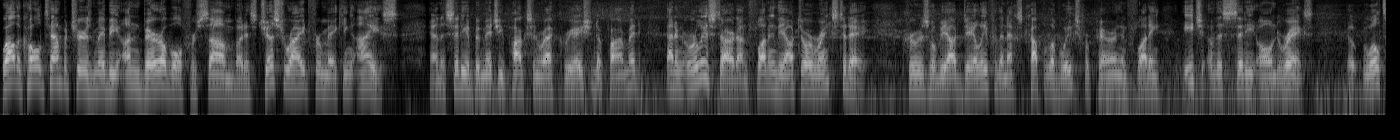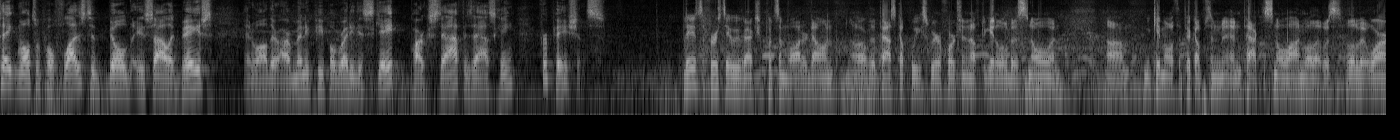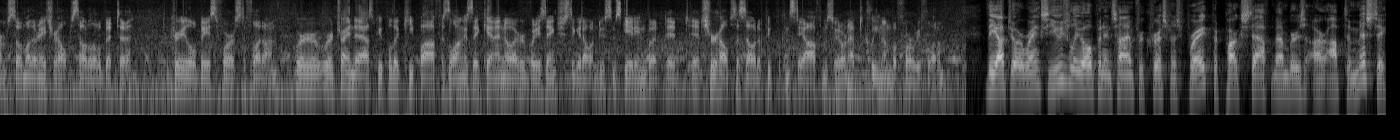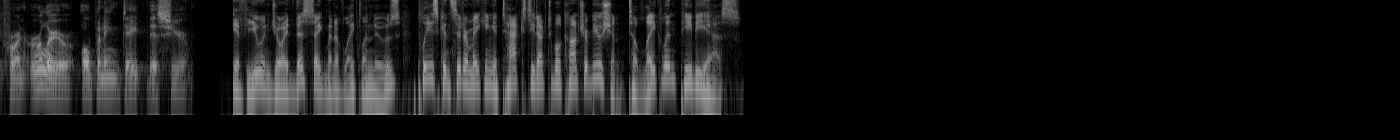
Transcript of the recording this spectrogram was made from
Well, the cold temperatures may be unbearable for some, but it's just right for making ice. And the City of Bemidji Parks and Recreation Department got an early start on flooding the outdoor rinks today. Crews will be out daily for the next couple of weeks preparing and flooding each of the city-owned rinks. It will take multiple floods to build a solid base, and while there are many people ready to skate, park staff is asking for patience. Today is the first day we've actually put some water down. Uh, over the past couple weeks, we were fortunate enough to get a little bit of snow, and um, we came out with the pickups and, and, packed the snow on while it was a little bit warm. So Mother Nature helped us out a little bit to, to create a little base for us to flood on. We're, we're trying to ask people to keep off as long as they can. I know everybody's anxious to get out and do some skating, but it, it sure helps us out if people can stay off them so we don't have to clean them before we flood them. The outdoor rinks usually open in time for Christmas break, but park staff members are optimistic for an earlier opening date this year. If you enjoyed this segment of Lakeland News, please consider making a tax-deductible contribution to Lakeland PBS.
